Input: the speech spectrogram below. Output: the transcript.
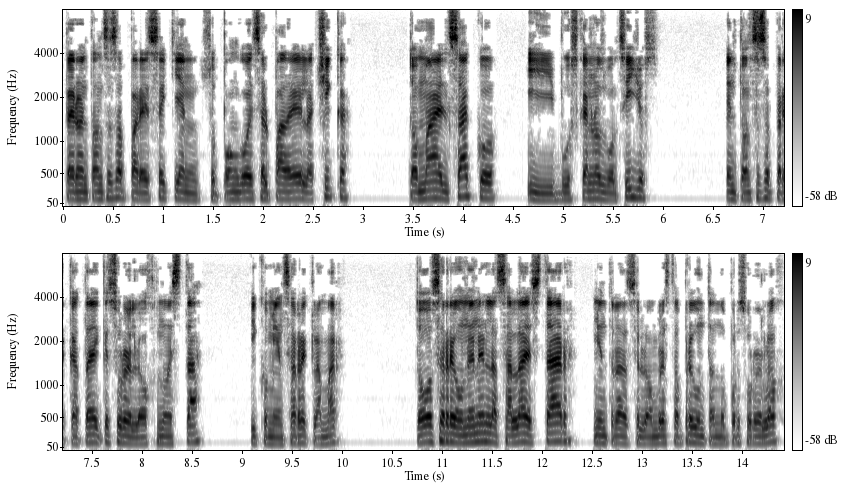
pero entonces aparece quien supongo es el padre de la chica. Toma el saco y busca en los bolsillos. Entonces se percata de que su reloj no está y comienza a reclamar. Todos se reúnen en la sala de estar mientras el hombre está preguntando por su reloj.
